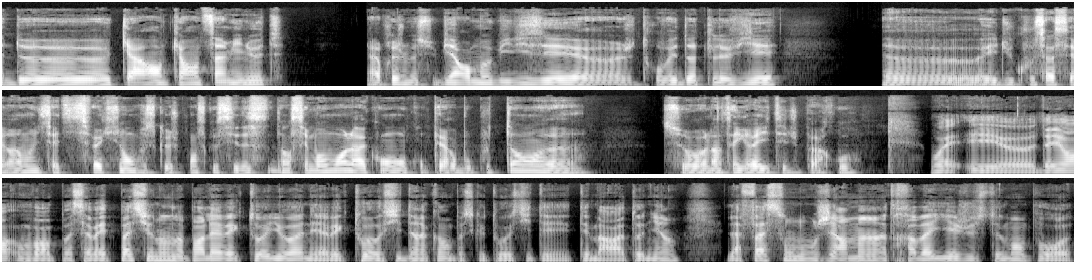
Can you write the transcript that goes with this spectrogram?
de 40-45 minutes. Et après, je me suis bien remobilisé, j'ai trouvé d'autres leviers. Et du coup, ça, c'est vraiment une satisfaction parce que je pense que c'est dans ces moments-là qu'on perd beaucoup de temps sur l'intégralité du parcours. Ouais, et euh, d'ailleurs, on va ça va être passionnant d'en parler avec toi, Johan, et avec toi aussi, Duncan, parce que toi aussi, tu es, marathonien. La façon dont Germain a travaillé justement pour, euh,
